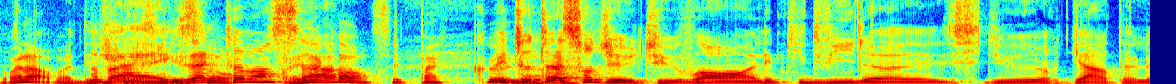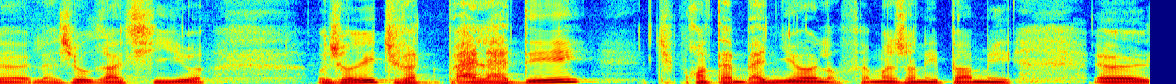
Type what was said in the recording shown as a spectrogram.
voilà. bah, des Ah bah, choses qui exactement Ouais, ça. D'accord, c'est pas que. Mais de toute façon, tu, tu vois en- les petites villes, euh, si tu regardes le- la géographie aujourd'hui, tu vas te balader, tu prends ta bagnole, enfin moi j'en ai pas, mais euh,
